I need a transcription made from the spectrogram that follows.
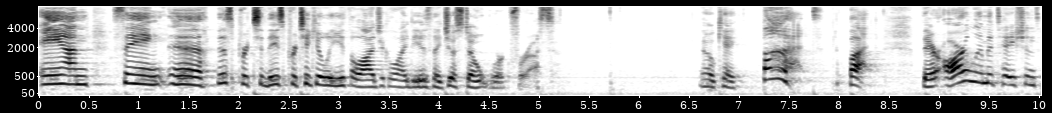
and saying, eh, this, these particular ethological ideas, they just don't work for us. Okay, but, but, there are limitations,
